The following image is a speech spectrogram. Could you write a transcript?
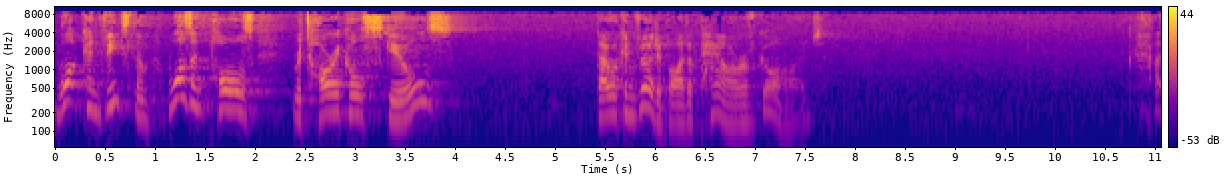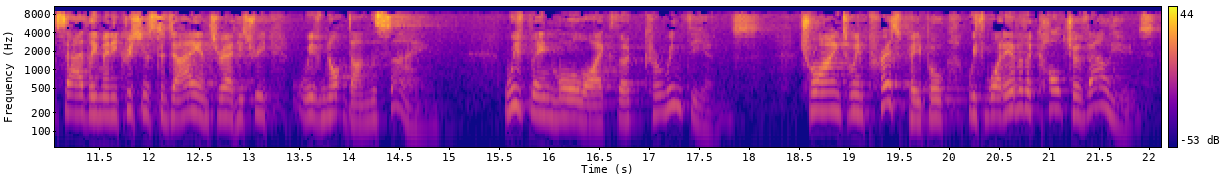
what convinced them wasn't Paul's rhetorical skills. They were converted by the power of God. Uh, sadly, many Christians today and throughout history, we've not done the same. We've been more like the Corinthians trying to impress people with whatever the culture values,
